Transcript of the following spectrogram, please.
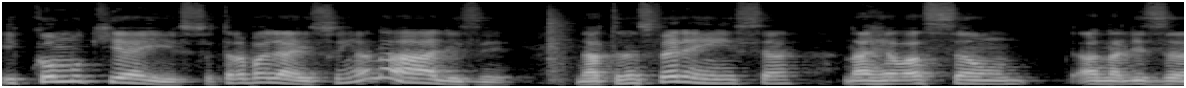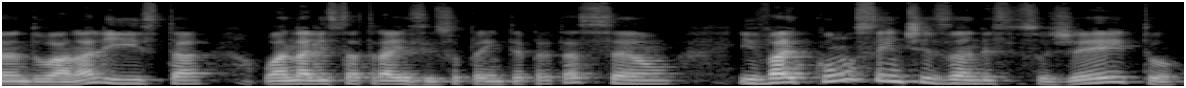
E como que é isso? Trabalhar isso em análise, na transferência, na relação analisando o analista, o analista traz isso para a interpretação e vai conscientizando esse sujeito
